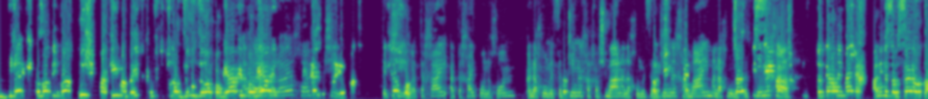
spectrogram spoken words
הדרקית הזאת עם כל הכושים מכים הבאים לקבל תעודת זהות, זה לא פוגע בי, אבל פוגע אתה בי. לא יכול, תקשיב, תקשיב, אתה חי, אתה חי פה, נכון? אנחנו מספקים לך חשמל, אנחנו מספקים לך מים, אנחנו מספקים לך... יותר ממך, אני מסבסד אותך.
